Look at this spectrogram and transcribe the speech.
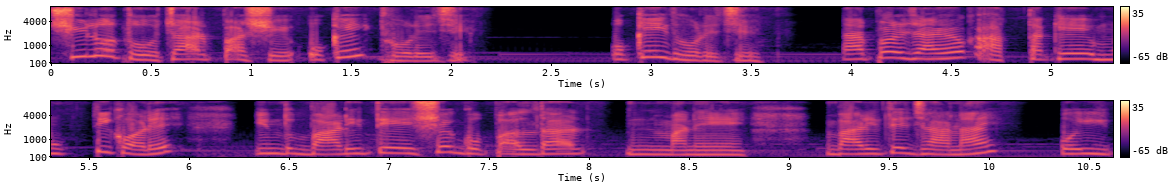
ছিল তো চারপাশে, ওকেই ধরেছে। ওকেই ধরেছে। তারপরে যাই হোক, আত্মাকে মুক্তি করে। কিন্তু বাড়িতে এসে গোপালদার মানে বাড়িতে জানায়, ওই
